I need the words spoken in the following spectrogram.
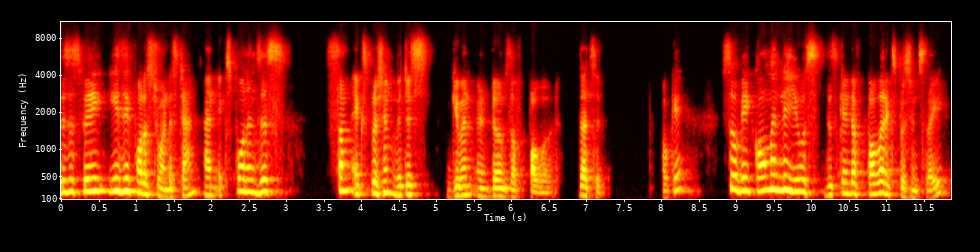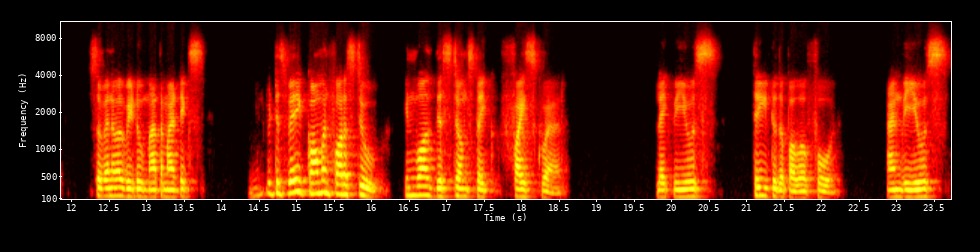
This is very easy for us to understand. An exponent is some expression which is given in terms of power. That's it. Okay. So we commonly use this kind of power expressions, right? So whenever we do mathematics, it is very common for us to involve these terms like phi square. Like we use 3 to the power 4 and we use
